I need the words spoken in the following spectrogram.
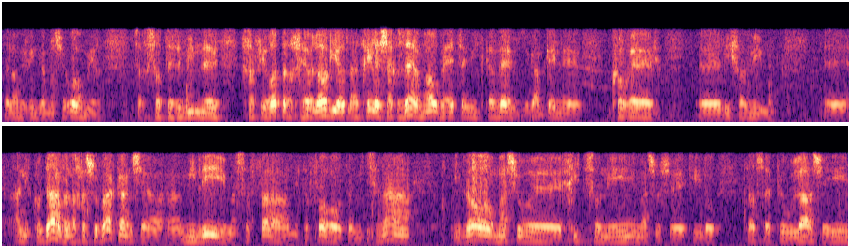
אתה לא מבין גם מה שהוא אומר. צריך לעשות איזה מין אה, חפירות ארכיאולוגיות, להתחיל לשחזר מה הוא בעצם מתכוון. זה גם כן אה, קורה אה, לפעמים. הנקודה אבל החשובה כאן שהמילים, השפה, המטאפורות, המצווה, היא לא משהו חיצוני, משהו שכאילו אתה עושה פעולה שהיא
